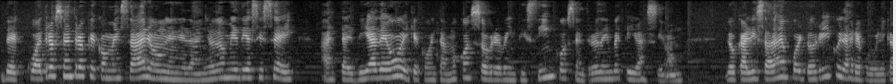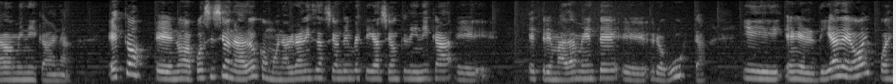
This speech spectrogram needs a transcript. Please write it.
De cuatro centros que comenzaron en el año 2016 hasta el día de hoy, que contamos con sobre 25 centros de investigación localizadas en Puerto Rico y la República Dominicana. Esto eh, nos ha posicionado como una organización de investigación clínica eh, extremadamente eh, robusta. Y en el día de hoy, pues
